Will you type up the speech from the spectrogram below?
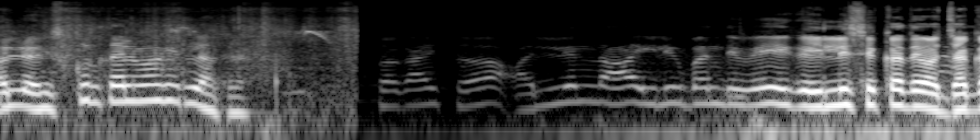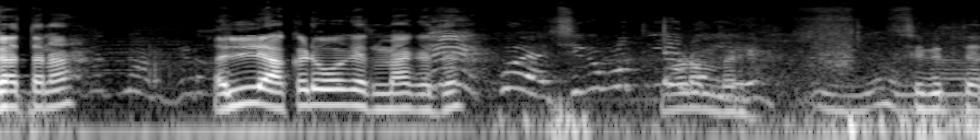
ಅಲ್ಲಿ ಹೈಸ್ಕೂಲ್ ಕೈಲಿ ಹೋಗಿರ್ಲ ಅದು. ಸೊ ಗಾಯ್ಸ್ ಅಲ್ಲಿಂದ ಇಲ್ಲಿಗೆ ಬಂದಿವಿ. ಈಗ ಇಲ್ಲಿ ಸಿಕ್ಕದೇವ ಜಗ್ಗಾತನ. ಅಲ್ಲಿ ಆ ಕಡೆ ಹೋಗ್ಯದ ಮ್ಯಾಗದ ನೋಡಮ್ ಬರ್ರಿ ಸಿಗುತ್ತೆ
